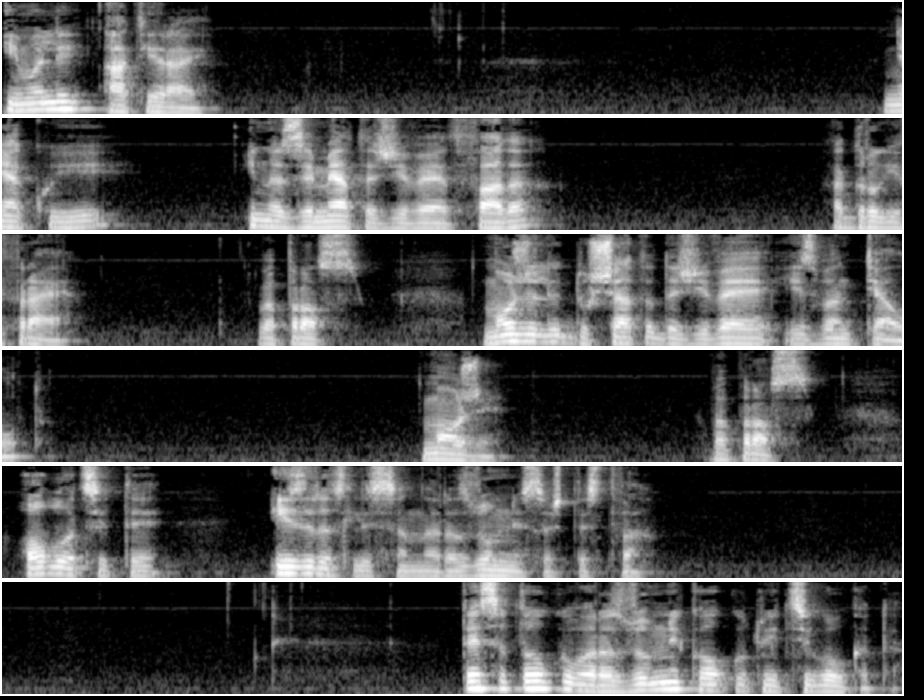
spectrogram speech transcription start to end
Има ли ад и рай? Някои и на земята живеят в ада, а други в рая. Въпрос. Може ли душата да живее извън тялото? Може. Въпрос. Облаците израсли са на разумни същества. Те са толкова разумни, колкото и цигулката.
